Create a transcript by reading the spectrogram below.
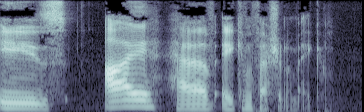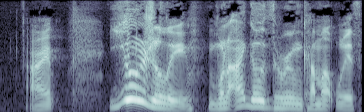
is I have a confession to make. All right. Usually, when I go through and come up with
